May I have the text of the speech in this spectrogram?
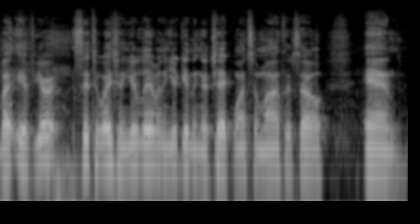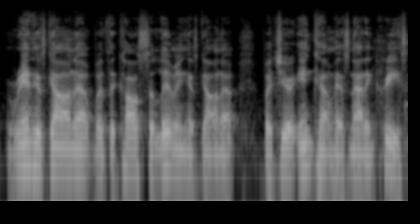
But if your situation, you're living and you're getting a check once a month or so, and rent has gone up, but the cost of living has gone up, but your income has not increased,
